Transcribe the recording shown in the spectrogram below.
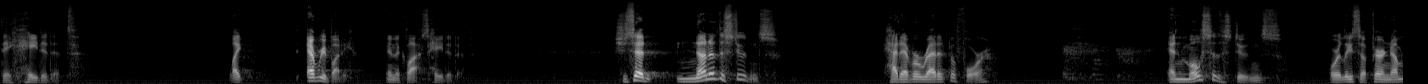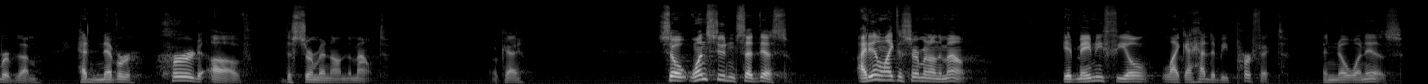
They hated it. Like everybody in the class hated it. She said none of the students had ever read it before, and most of the students, or at least a fair number of them, had never heard of the Sermon on the Mount. Okay? So one student said this I didn't like the Sermon on the Mount. It made me feel like I had to be perfect, and no one is.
